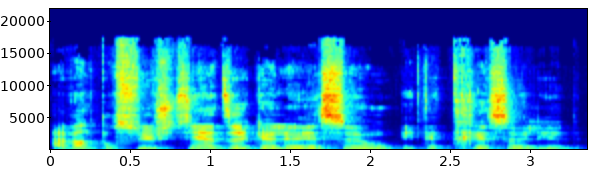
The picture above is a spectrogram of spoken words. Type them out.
Avant de poursuivre, je tiens à dire que le SEO était très solide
